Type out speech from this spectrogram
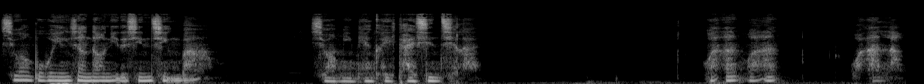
希望不会影响到你的心情吧。希望明天可以开心起来。晚安，晚安。晚安了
